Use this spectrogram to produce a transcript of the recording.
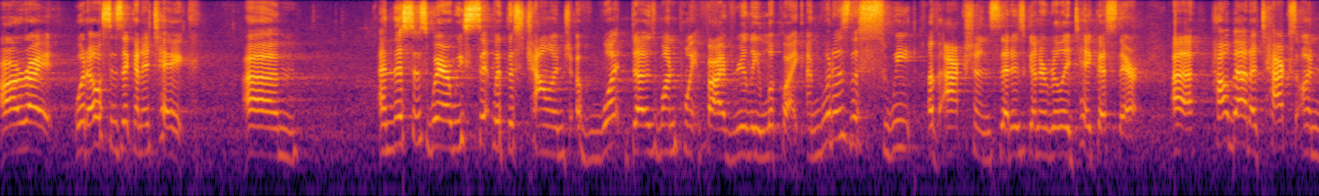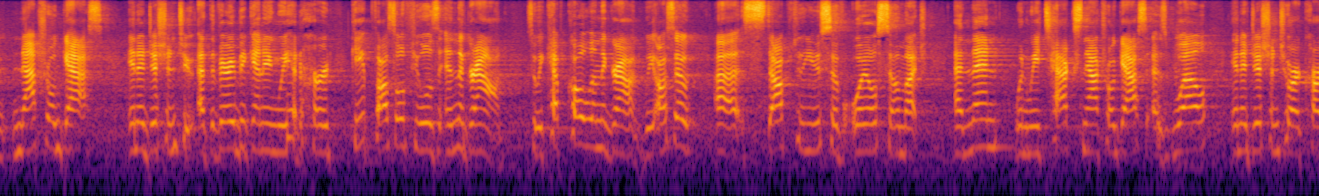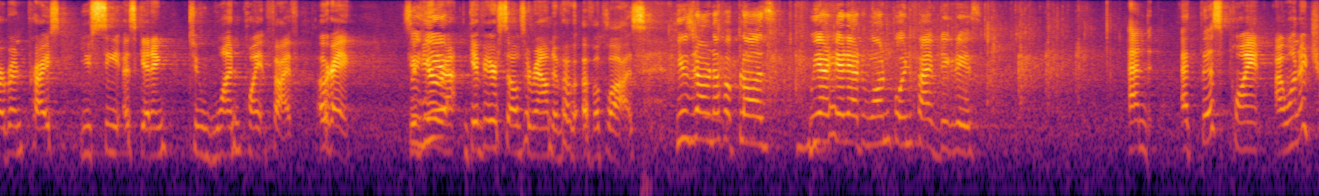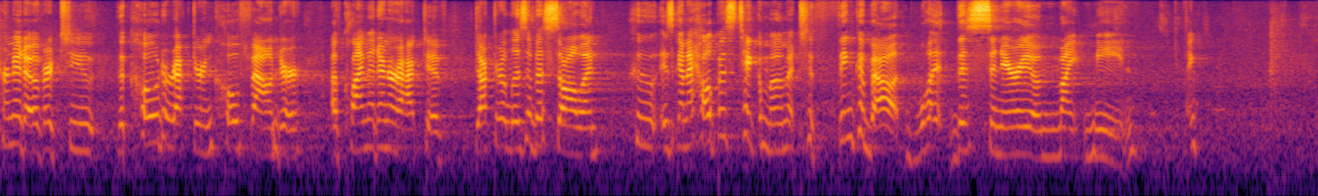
All right, what else is it going to take? Um, and this is where we sit with this challenge of what does 1.5 really look like? And what is the suite of actions that is going to really take us there? Uh, how about a tax on natural gas in addition to, at the very beginning, we had heard keep fossil fuels in the ground. So we kept coal in the ground. We also uh, stopped the use of oil so much. And then when we tax natural gas as well, in addition to our carbon price, you see us getting to 1.5. Okay, so give, your, give yourselves a round of, of applause. Huge round of applause. We are here at 1.5 degrees. And at this point, I want to turn it over to the co-director and co-founder of Climate Interactive, Dr. Elizabeth Sawin, who is going to help us take a moment to think about what this scenario might mean.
